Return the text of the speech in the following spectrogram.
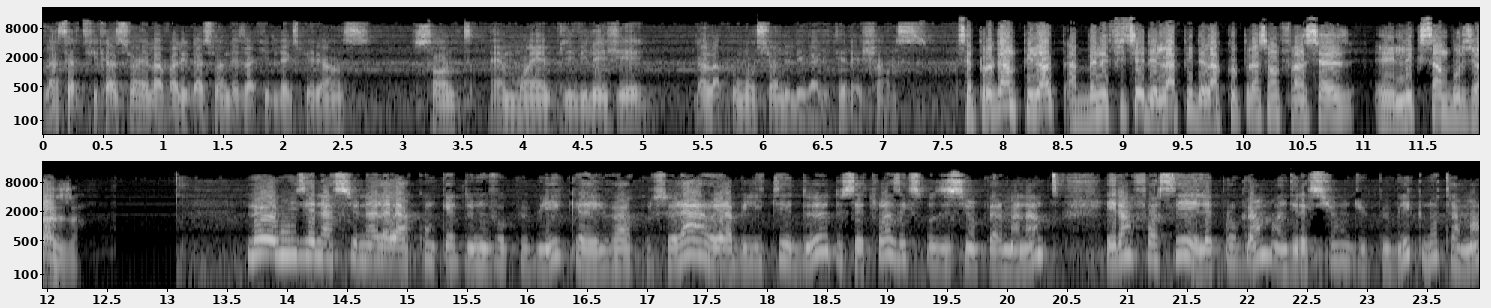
la certification et la validation des acquis de l'expérience sont un moyen privilégié dans la promotion de l'égalité des chances. Ce programme pilote a bénéficié de l'appui de la coopération française et luxembourgeoise. Le musée national à la conquête de nouveaux publics, il va pour cela réhabiliter deux de ses trois expositions permanentes et renforcer les programmes en direction du public, notamment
